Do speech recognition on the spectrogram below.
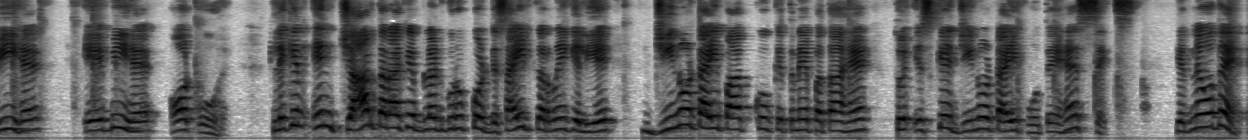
बी है ए बी है और ओ है। लेकिन इन चार तरह के ब्लड ग्रुप को डिसाइड करने के लिए जीनोटाइप आपको कितने पता है? तो इसके जीनोटाइप होते हैं सिक्स कितने होते हैं?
